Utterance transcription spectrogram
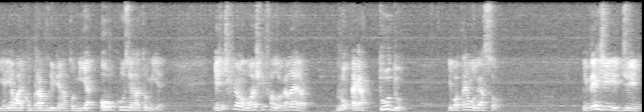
e aí ia lá e comprava um livro de anatomia ou curso de anatomia. E a gente criou uma lógica e falou, galera, vamos pegar tudo e botar em um lugar só. Em vez de. de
